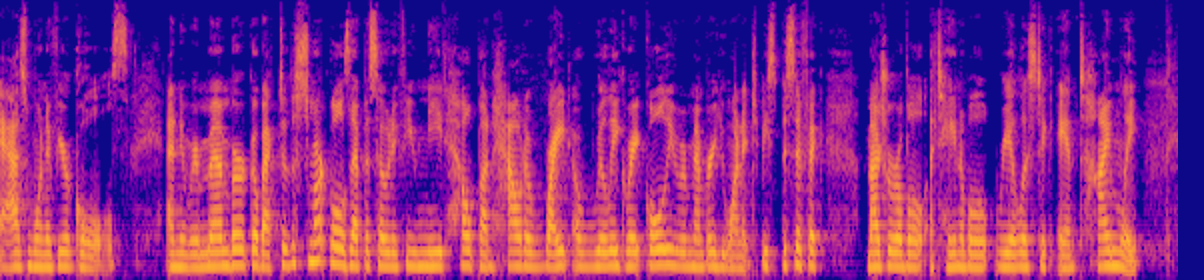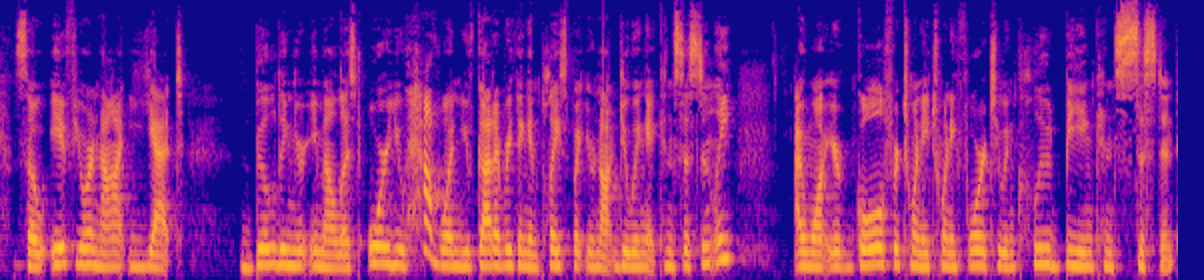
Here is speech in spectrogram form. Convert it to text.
as one of your goals. And remember, go back to the SMART goals episode if you need help on how to write a really great goal. You remember you want it to be specific, measurable, attainable, realistic, and timely. So if you're not yet building your email list or you have one, you've got everything in place, but you're not doing it consistently, I want your goal for 2024 to include being consistent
